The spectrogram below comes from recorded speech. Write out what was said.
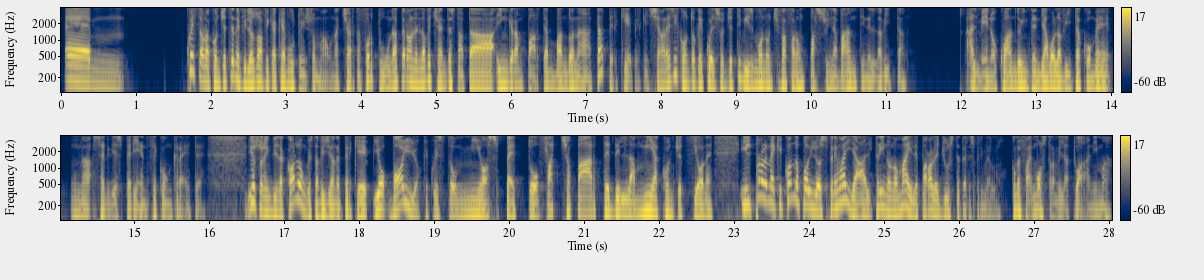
Ehm, questa è una concezione filosofica che ha avuto, insomma, una certa fortuna, però nel Novecento è stata in gran parte abbandonata. Perché? Perché ci siamo resi conto che quel soggettivismo non ci fa fare un passo in avanti nella vita. Almeno quando intendiamo la vita come una serie di esperienze concrete. Io sono in disaccordo con questa visione perché io voglio che questo mio aspetto faccia parte della mia concezione. Il problema è che quando poi lo esprimo agli altri non ho mai le parole giuste per esprimerlo. Come fai? Mostrami la tua anima,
